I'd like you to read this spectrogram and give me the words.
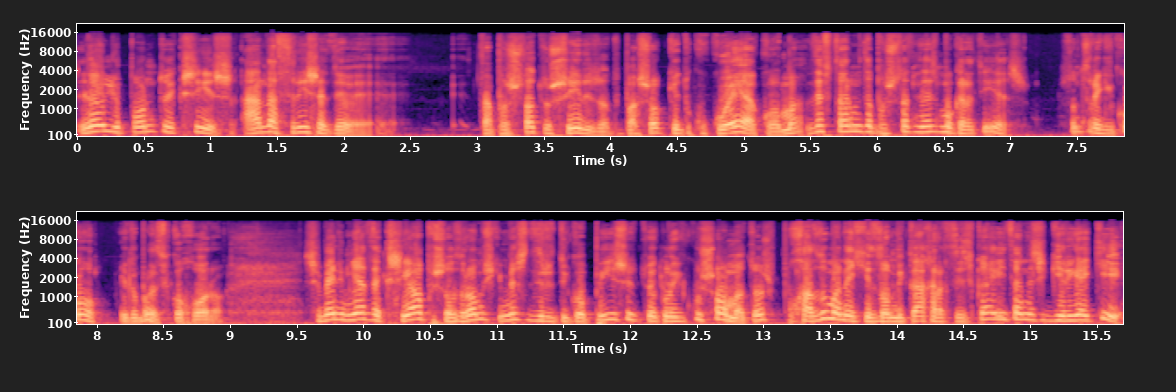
Λέω λοιπόν το εξής. Αν αθροίσετε τα ποσοστά του ΣΥΡΙΖΑ, του ΠΑΣΟΚ και του ΚΚΕ ακόμα, δεν φτάνουν τα ποσοστά της Νέας Δημοκρατίας. Αυτό είναι τραγικό για τον πολιτικό χώρο. Σημαίνει μια δεξιά οπισθοδρόμηση και μια συντηρητικοποίηση του εκλογικού σώματος που θα δούμε αν έχει δομικά χαρακτηριστικά ή ήταν συγκυριακή.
